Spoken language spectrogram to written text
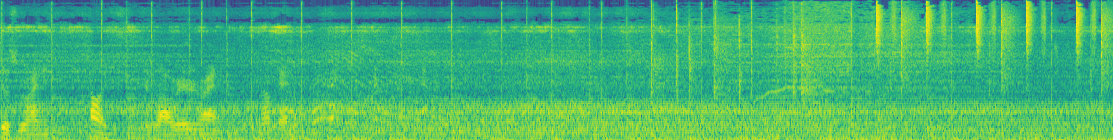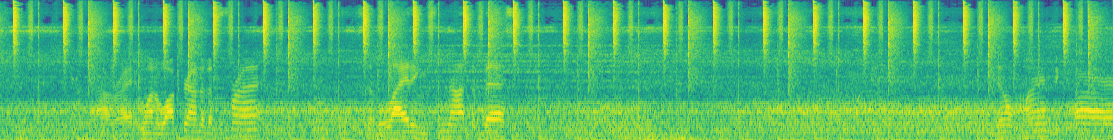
it's just running. Oh, It's already running. okay. All right, we want to walk around to the front. The lighting's not the best. Don't mind the car.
